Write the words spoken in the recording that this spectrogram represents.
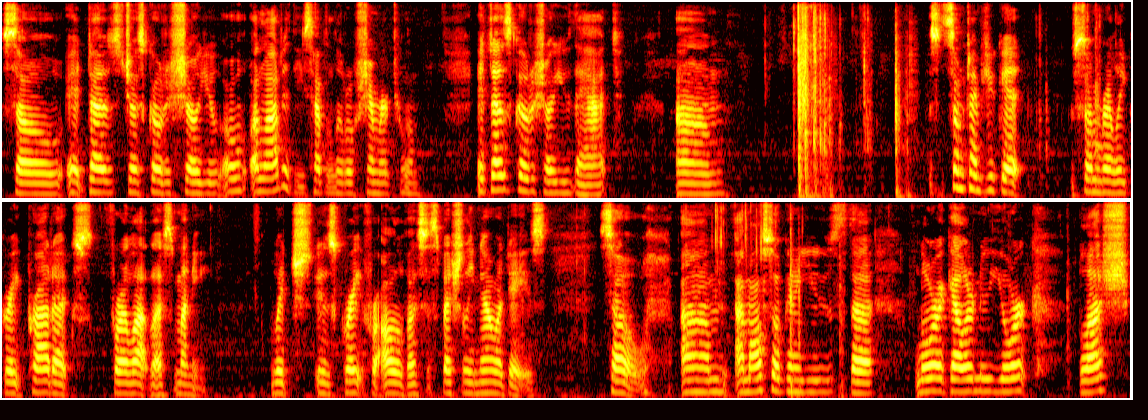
So it does just go to show you, oh, a lot of these have a little shimmer to them. It does go to show you that. Um, sometimes you get some really great products for a lot less money, which is great for all of us, especially nowadays. So, um, I'm also going to use the Laura Geller New York blush.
